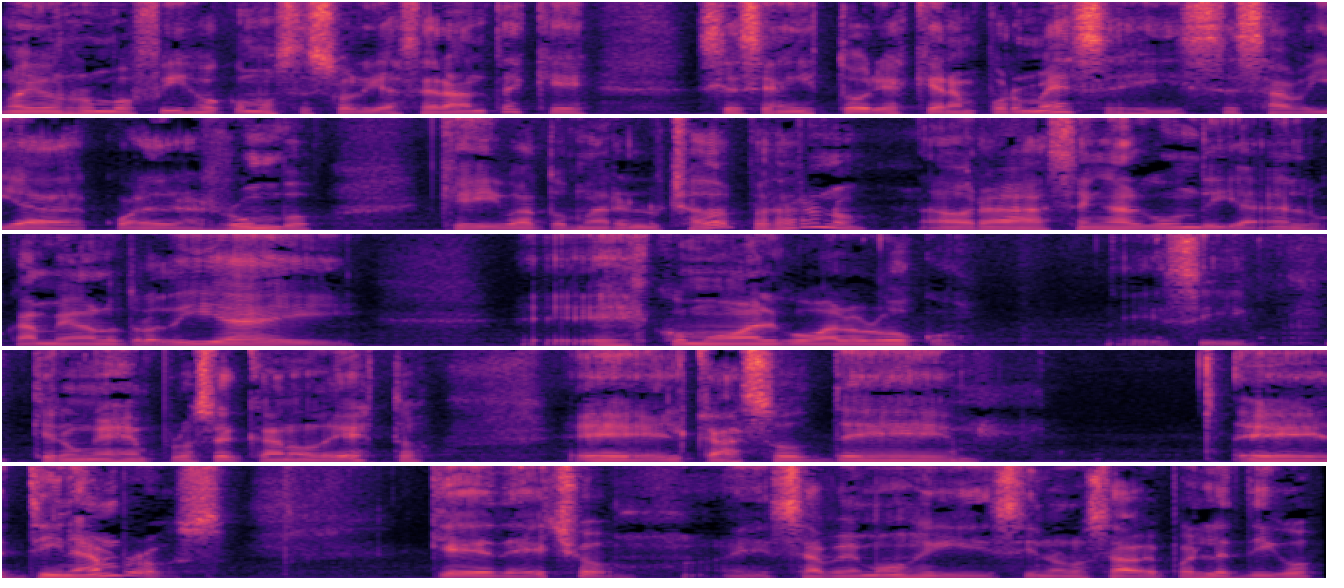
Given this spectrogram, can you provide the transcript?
no hay un rumbo fijo como se solía hacer antes, que se hacían historias que eran por meses y se sabía cuál era el rumbo que iba a tomar el luchador, pero ahora no. Ahora hacen algo un día, lo cambian al otro día y eh, es como algo a lo loco. Eh, si quiero un ejemplo cercano de esto, eh, el caso de Dean Ambrose, que de hecho sabemos y si no lo sabe, pues les digo,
